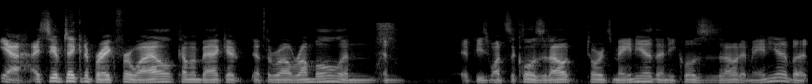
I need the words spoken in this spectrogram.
yeah, I see him taking a break for a while, coming back at, at the Royal Rumble, and and if he wants to close it out towards Mania, then he closes it out at Mania. But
